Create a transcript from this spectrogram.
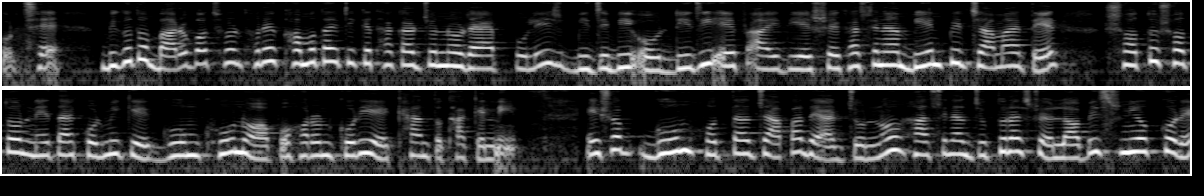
করছে। বিগত বারো বছর ধরে ক্ষমতায় টিকে থাকার জন্য র্যাব, পুলিশ, বিজিবি ও ডিজিএফআই দিয়ে শেখ হাসিনা বিএনপির জামায়াতের শত শত নেতা কর্মীকে গুম, খুন ও অপহরণ করিয়ে ক্ষান্ত থাকেননি। এসব গুম হত্যা চাপা দেওয়ার জন্য হাসিনা যুক্তরাষ্ট্রে লবিস্ট নিয়োগ করে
